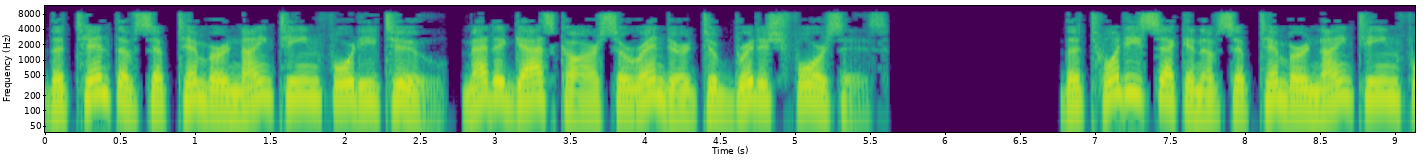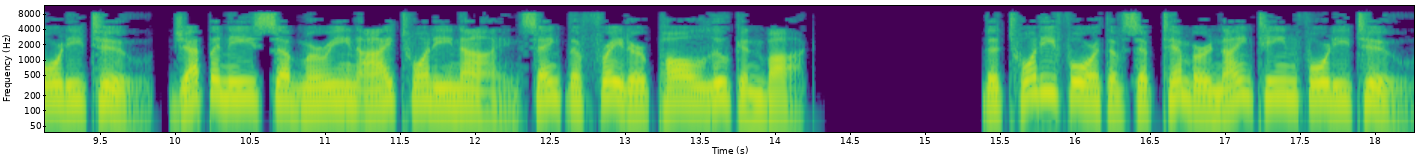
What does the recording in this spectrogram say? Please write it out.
The 10th of September 1942, Madagascar surrendered to British forces. The 22nd of September 1942, Japanese submarine I-29 sank the freighter Paul Luckenbach. The 24th of September 1942,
